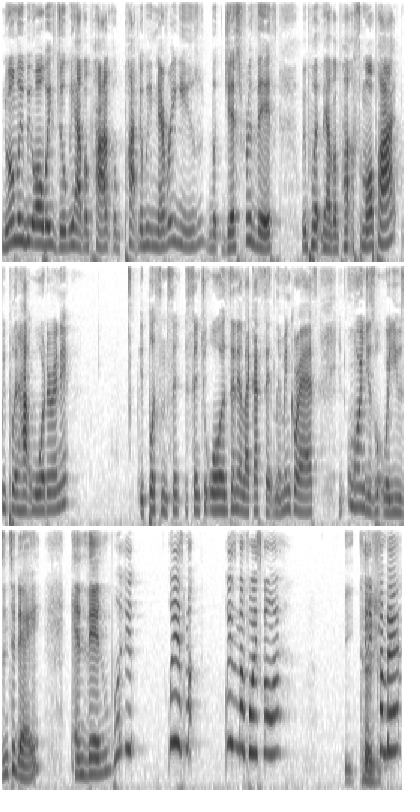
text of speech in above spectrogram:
Normally we always do. We have a pot, a pot that we never use, but just for this, we put we have a pot, small pot. We put hot water in it. We put some essential oils in it, like I said, lemongrass and orange is what we're using today. And then what? Where's my Where's my voice going? Did Because it come back?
